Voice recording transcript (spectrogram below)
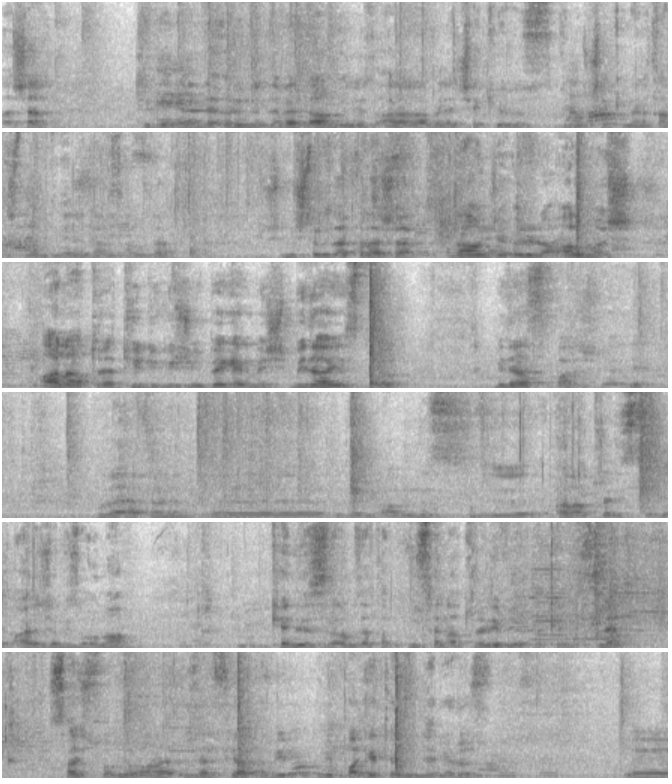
Arkadaşlar Türkiye genelinde ürün gündemine devam ediyoruz. Ara ara böyle çekiyoruz. Vlog çekimleri karşısında bir genelde arasında. Şu müşterimiz arkadaşlar daha önce ürünü almış. Ana türe tüydü gücü gelmiş. Bir daha istiyor. Bir daha sipariş verdi. Bu da efendim eee bu da bir abimiz eee ana türel istedi. Ayrıca biz ona kendi ısrarımızla tabii 3 sene natureli verdi kendisine. Saç sorunu ona özel fiyatla bir, bir paket gönderiyoruz. Ee,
